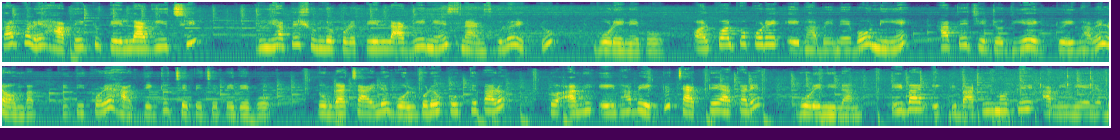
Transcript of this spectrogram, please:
তারপরে হাতে একটু তেল লাগিয়েছি। দুই হাতে সুন্দর করে তেল লাগিয়ে নিয়ে স্ন্যাক্সগুলো একটু গড়ে নেব। অল্প অল্প করে এইভাবে নেব, নিয়ে হাতে চেটো দিয়ে একটু এইভাবে লম্বা কৃতি করে হাত দিয়ে একটু চেপে চেপে দেব। তোমরা চাইলে গোল করেও করতে পারো। তো আমি এইভাবে একটু চারটে আকারে গড়ে নিলাম। এবার একটি বাটির মধ্যে আমি নিয়ে নেব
